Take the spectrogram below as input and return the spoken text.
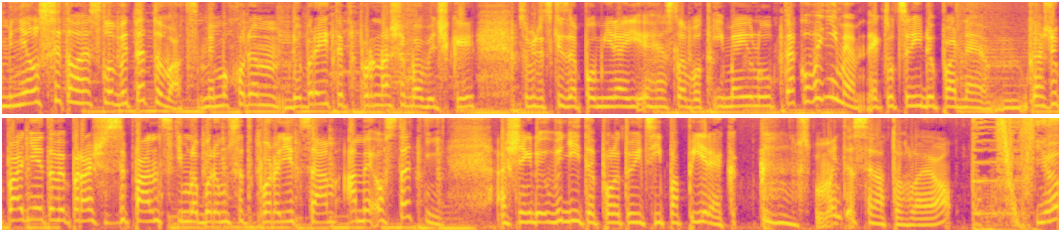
měl si to heslo vytetovat. Mimochodem, dobrý tip pro naše babičky, co vždycky zapomínají hesla od e-mailu. Tak uvidíme, jak to celý dopadne. Každopádně to vypadá, že se pán s tímhle bude muset poradit sám a my ostatní. Až někdy uvidíte poletující papírek. Vzpomeňte si na tohle, jo? Jo,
